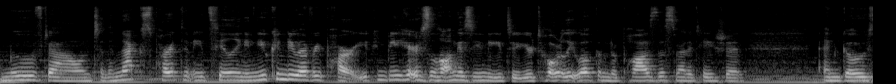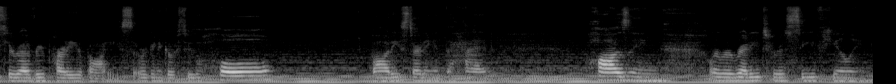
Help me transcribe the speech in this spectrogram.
move down to the next part that needs healing. And you can do every part. You can be here as long as you need to. You're totally welcome to pause this meditation and go through every part of your body. So we're going to go through the whole body, starting at the head, pausing where we're ready to receive healing.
